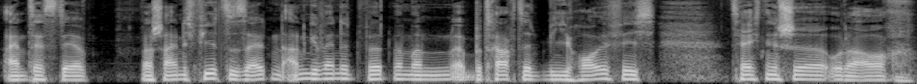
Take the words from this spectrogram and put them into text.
ein Test, der wahrscheinlich viel zu selten angewendet wird, wenn man äh, betrachtet, wie häufig technische oder auch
